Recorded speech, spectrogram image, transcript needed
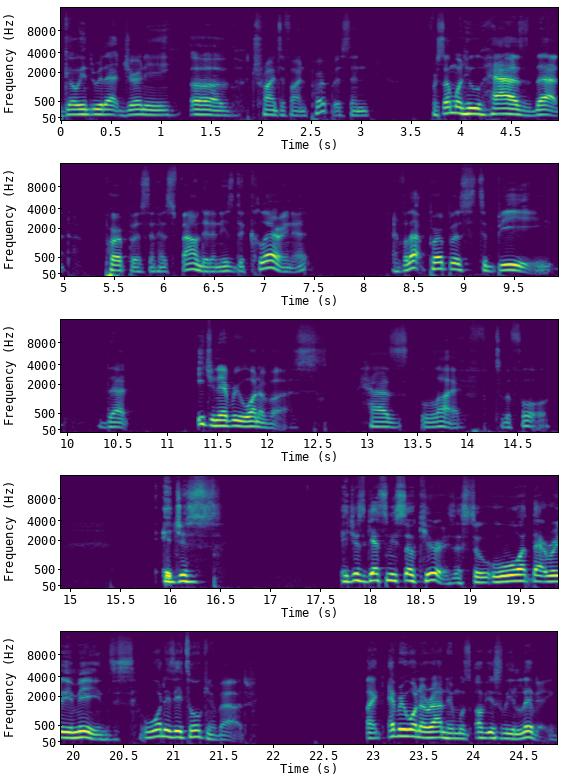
going through that journey of trying to find purpose. And for someone who has that purpose and has found it and is declaring it and for that purpose to be that each and every one of us has life to the full. It just it just gets me so curious as to what that really means. What is he talking about? Like everyone around him was obviously living.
